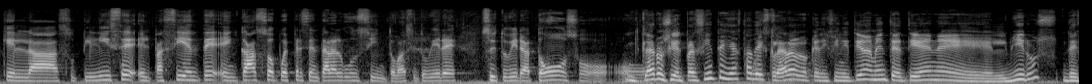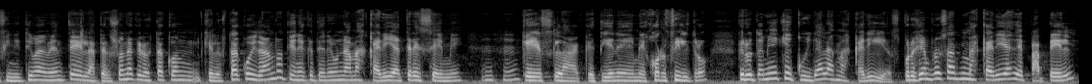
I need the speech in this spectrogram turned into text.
que las utilice el paciente en caso pues presentar algún síntoma, si tuviera, si tuviera tos o, Claro, si el paciente ya está declarado que definitivamente tiene el virus, definitivamente la persona que lo está, con, que lo está cuidando tiene que tener una mascarilla 3M, que es la que tiene mejor filtro, pero también hay que cuidar las mascarillas. Por ejemplo, esas mascarillas de papel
